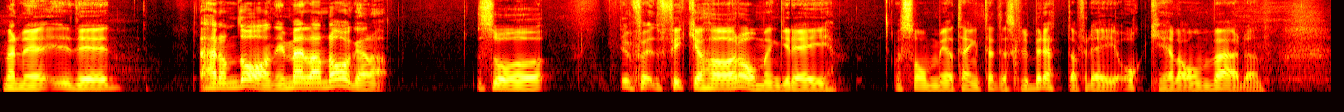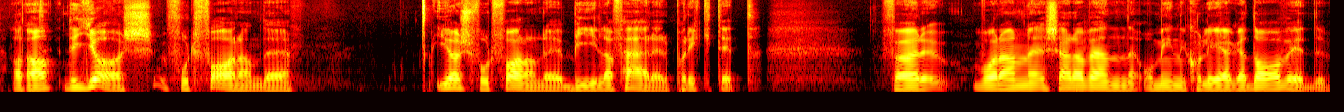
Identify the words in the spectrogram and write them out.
men eh, det, häromdagen, i mellandagarna, så fick jag höra om en grej som jag tänkte att jag skulle berätta för dig och hela omvärlden. Att Ja. det görs fortfarande, görs fortfarande bilaffärer på riktigt. För våran kära vän och min kollega David,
